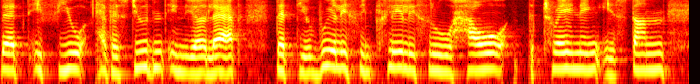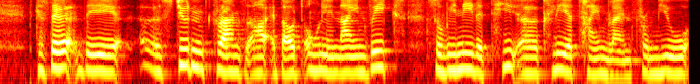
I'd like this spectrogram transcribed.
that if you have a student in your lab, that you really think clearly through how the training is done, because the, the uh, student grants are about only nine weeks, so we need a clear timeline from you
